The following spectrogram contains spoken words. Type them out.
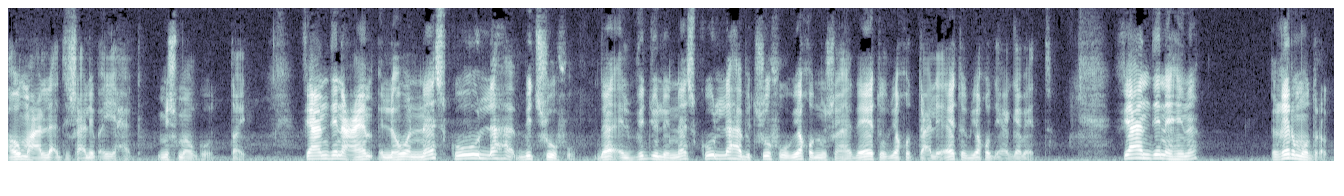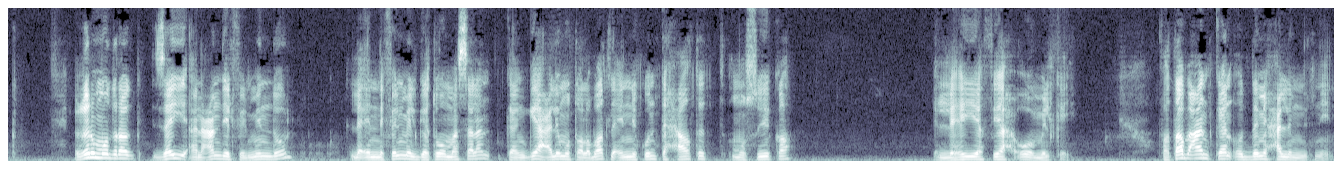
أو ما علقتش عليه بأي حاجة مش موجود. طيب في عندنا عام اللي هو الناس كلها بتشوفه. ده الفيديو اللي الناس كلها بتشوفه وبياخد مشاهدات وبياخد تعليقات وبياخد إعجابات. في عندنا هنا غير مدرج. غير مدرج زي أنا عندي الفيلمين دول لأن فيلم الجاتو مثلا كان جه عليه مطالبات لأني كنت حاطط موسيقى اللي هي فيها حقوق ملكية. فطبعا كان قدامي حل من اتنين.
